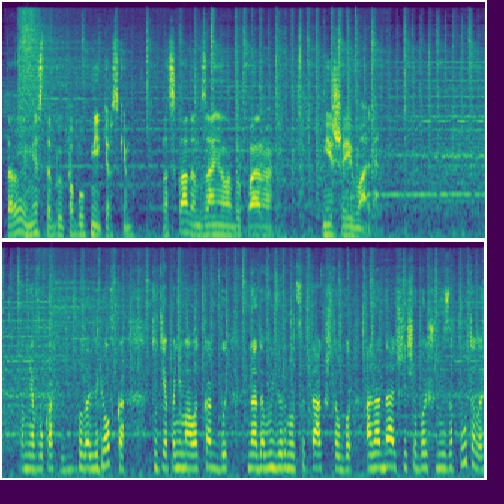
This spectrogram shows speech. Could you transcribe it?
Второе место бы по букмекерским раскладам заняла бы пара Миша и Валя. У меня в руках была веревка. Тут я понимала, как бы надо вывернуться так, чтобы она дальше еще больше не запуталась.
